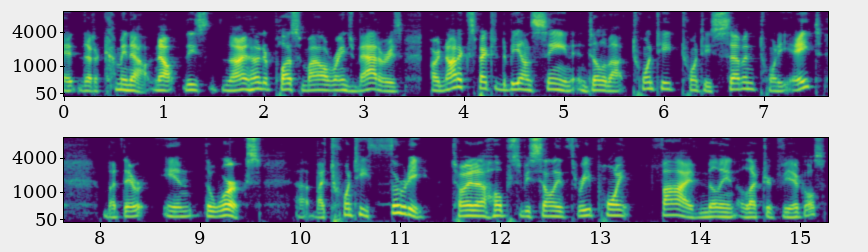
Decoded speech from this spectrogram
eh, that are coming out. Now, these 900 plus mile range batteries are not expected to be on scene until about 2027, 28, but they're in the works. Uh, by 2030, Toyota hopes to be selling 3. 5 million electric vehicles.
